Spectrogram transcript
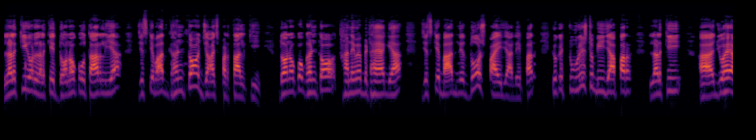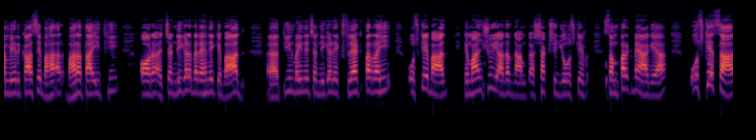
लड़की और लड़के दोनों को उतार लिया, जिसके बाद घंटों जाँच पड़ताल की। दोनों को घंटों थाने में बिठाया गया, जिसके बाद निर्दोष पाए जाने पर, क्योंकि टूरिस्ट वीज़ा पर लड़की जो है अमेरिका से भारत आई थी और चंडीगढ़ में रहने के बाद तीन महीने चंडीगढ़ एक फ्लैट पर रही। उसके बाद हिमांशु यादव नाम का शख्स जो उसके संपर्क में आ गया, उसके साथ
